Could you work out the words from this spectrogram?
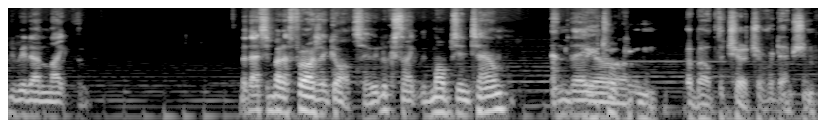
little bit unlike them. But that's about as far as I got. So it looks like the mob's in town, and Are they you are. talking about the Church of Redemption?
